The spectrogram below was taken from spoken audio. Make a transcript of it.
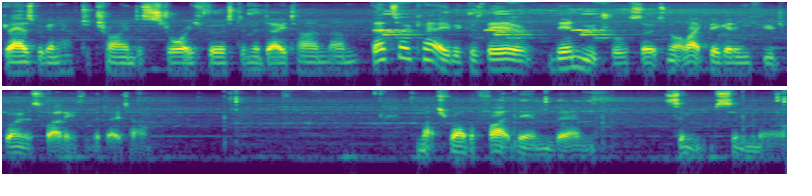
guys we're going to have to try and destroy first in the daytime. Um, that's okay because they're they're neutral, so it's not like they're getting huge bonus fighting in the daytime. Much rather fight them than some some uh,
